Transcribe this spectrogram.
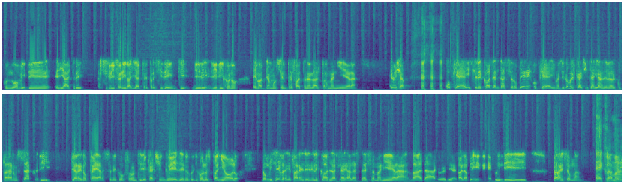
con nuove idee e gli altri, si riferiva agli altri presidenti, gli, gli dicono eh ma abbiamo sempre fatto nell'altra maniera. E lui dice, ok, se le cose andassero bene, ok, ma siccome il calcio italiano deve recuperare un sacco di terreno perso nei confronti del calcio inglese, di quello spagnolo, non mi sembra che fare le, cose alla, stessa maniera vada, dire, vada bene. E quindi, però insomma, Ecco, ma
